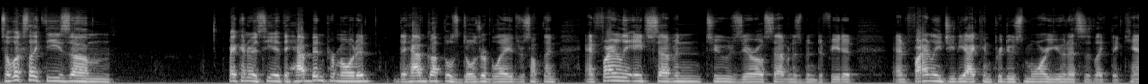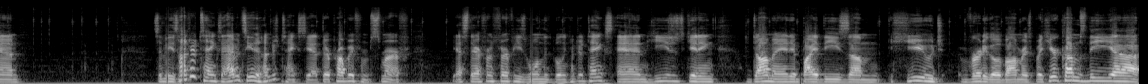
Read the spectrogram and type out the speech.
So it looks like these um, I can see it. They have been promoted. They have got those Dozer blades or something. And finally, H7207 has been defeated. And finally, GDI can produce more units as like they can. So these Hunter tanks, I haven't seen the Hunter tanks yet. They're probably from Smurf. Yes, they're from Smurf. He's one of the building hunter tanks, and he's just getting dominated by these um, huge vertigo bombers. But here comes the uh,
